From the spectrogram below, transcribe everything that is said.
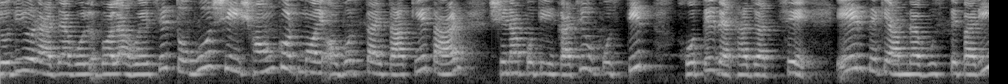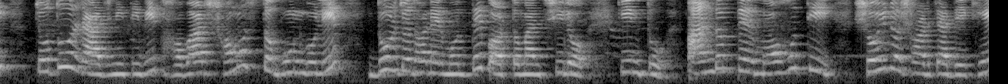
যদিও রাজা বলা হয়েছে, তবুও সেই সংকটময় অবস্থায় তাকে তার সেনাপতির কাছে উপস্থিত হতে দেখা যাচ্ছে। এর থেকে আমরা বুঝতে পারি, চতুর রাজনীতিবিদ হবার সমস্ত গুণগুলি দুর্যোধনের মধ্যে বর্তমান ছিল। কিন্তু পাণ্ডবদের মহতি সৈন্য সর্জা দেখে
